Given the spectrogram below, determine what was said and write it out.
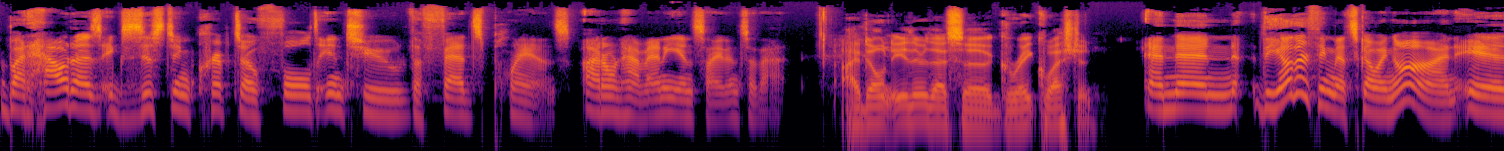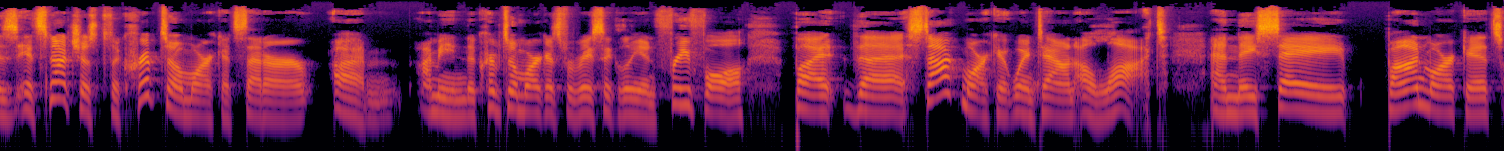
But how does existing crypto fold into the Fed's plans? I don't have any insight into that. I don't either. That's a great question. And then the other thing that's going on is it's not just the crypto markets that are, um, I mean, the crypto markets were basically in free fall, but the stock market went down a lot. And they say bond markets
